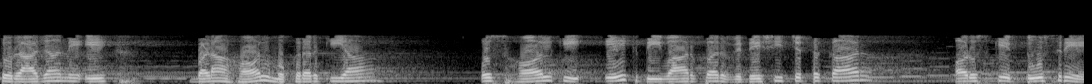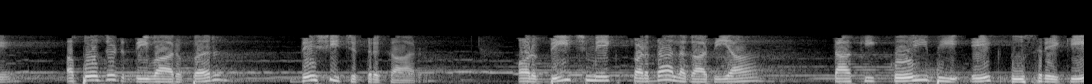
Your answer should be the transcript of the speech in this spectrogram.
तो राजा ने एक बड़ा हॉल मुकरर किया। उस हॉल की एक दीवार पर विदेशी चित्रकार और उसके दूसरे अपोजिट दीवार पर देशी चित्रकार और बीच में एक पर्दा लगा दिया ताकि कोई भी एक दूसरे की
